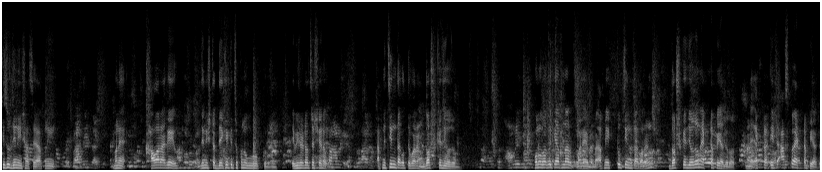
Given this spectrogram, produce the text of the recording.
কিছু জিনিস আছে, আপনি মানে খাওয়ার আগে জিনিসটা দেখে কিছুক্ষণ উপভোগ করবেন। এই বিষয়টা হচ্ছে সেরকম। আপনি চিন্তা করতে পারেন, দশ কেজি ওজন। কোনোভাবে কি আপনার মানে আপনি একটু চিন্তা করেন, দশ কেজি ওজন একটা ওজন। মানে একটা, এটা আস্ত একটা পেঁয়াজ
